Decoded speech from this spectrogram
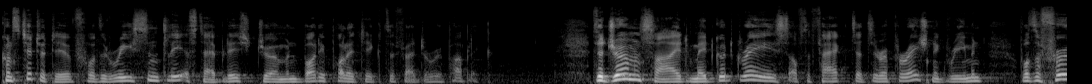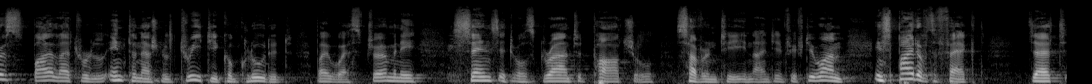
constitutive for the recently established German body politic, the Federal Republic. The German side made good grace of the fact that the reparation agreement was the first bilateral international treaty concluded by West Germany since it was granted partial sovereignty in 1951, in spite of the fact that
